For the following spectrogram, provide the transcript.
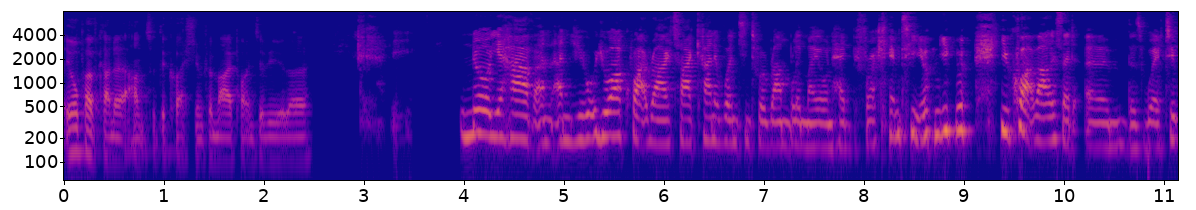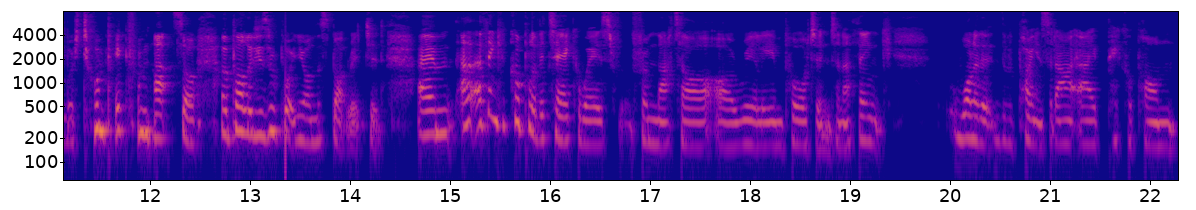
I hope I've kind of answered the question from my point of view there. No, you have, and, and you you are quite right. I kind of went into a ramble in my own head before I came to you, and you you quite rightly said um, there's way too much to unpick from that. So apologies for putting you on the spot, Richard. Um, I, I, think a couple of the takeaways from that are are really important, and I think one of the, the points that I, I, pick up on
